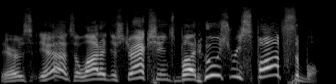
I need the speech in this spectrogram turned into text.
There's, yeah, it's a lot of distractions, but who's responsible?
